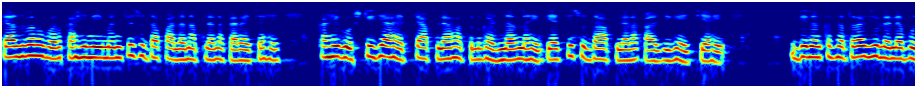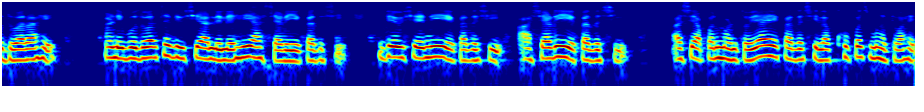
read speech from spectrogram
त्याचबरोबर काही नियमांचे सुद्धा पालन आपल्याला करायचे आहे. काही गोष्टी ज्या आहेत त्या आपल्या हातून घडणार नाहीत याची सुद्धा आपल्याला काळजी घ्यायची आहे. दिनांक सतरा जुलैला बुधवार आहे आणि बुधवारच्या दिवशी आलेली ही आषाढी एकादशी. देवशैनी एकादशी आषाढी एकादशी असे आपण म्हणतो. या एकादशीला खूपच महत्त्व आहे.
